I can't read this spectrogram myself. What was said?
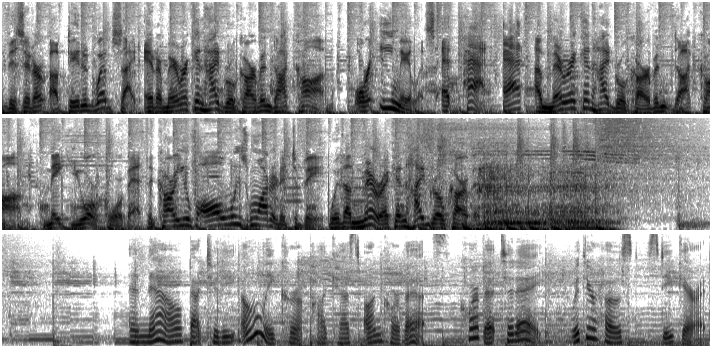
Visit our updated website at AmericanHydrocarbon.com or email us at pat at AmericanHydrocarbon.com. Make your Corvette the car you've always wanted it to be with American Hydrocarbon. And now back to the only current podcast on Corvettes, Corvette Today, with your host, Steve Garrett.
